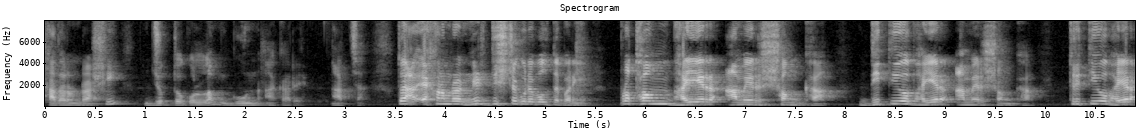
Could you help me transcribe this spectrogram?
সাধারণ রাশি যুক্ত করলাম গুণ আকারে। আচ্ছা তো এখন আমরা নির্দিষ্ট করে বলতে পারি, প্রথম ভাইয়ের আমের সংখ্যা, দ্বিতীয় ভাইয়ের আমের সংখ্যা, তৃতীয় ভাইয়ের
